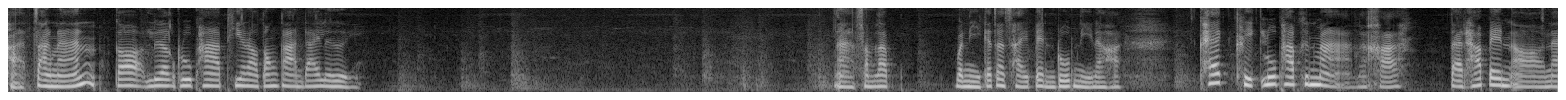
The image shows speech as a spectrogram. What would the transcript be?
ค่ะ จากนั้นก็เลือกรูปภาพที่เราต้องการได้เลยอ่าสำหรับวันนี้ก็จะใช้เป็นรูปนี้นะคะ แค่คลิกรูปภาพขึ้นมานะคะ แต่ถ้าเป็นใน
